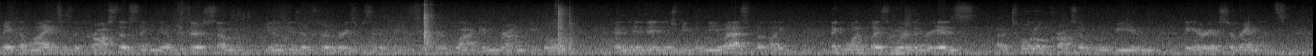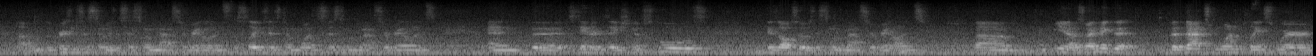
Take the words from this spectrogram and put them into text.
make alliances across those things, you know, because there's some, you know, these are sort of very specific things to sort of black and brown people and indigenous people in the U.S., but like, I think one place where there is a total crossover would be in the area of surveillance. Um, the prison system is a system of mass surveillance. The slave system was a system of mass surveillance. And the standardization of schools is also a system of mass surveillance. Um, you know, so I think that, that that's one place where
